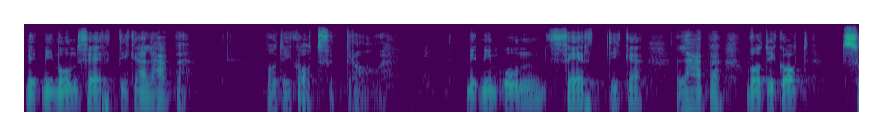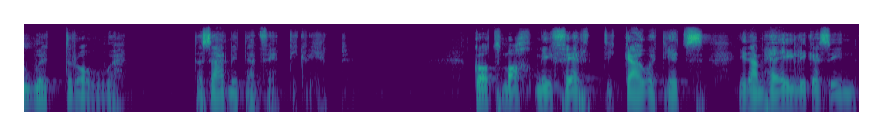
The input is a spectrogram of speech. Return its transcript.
Mit meinem unfertigen Leben wo ich Gott vertraue mit meinem unfertigen Leben, wo ich Gott zutraue, dass er mit dem fertig wird. Gott macht mich fertig, gell, jetzt in diesem heiligen Sinn.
